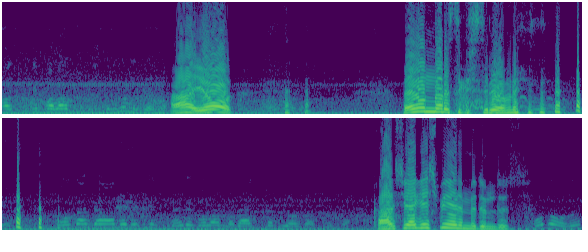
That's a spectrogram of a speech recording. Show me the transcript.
taksici falan sıkıştırdı mı seni? Ha yok. ben onları sıkıştırıyorum reis. Yoldan devam edebilirsin öyle dolanma daha kısa bir yol var burada. Karşıya geçmeyelim mi dümdüz? O da olur.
